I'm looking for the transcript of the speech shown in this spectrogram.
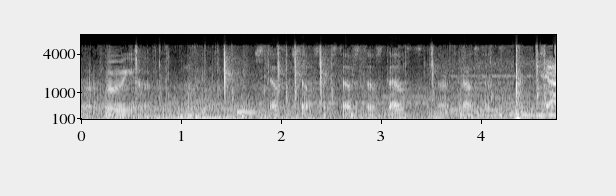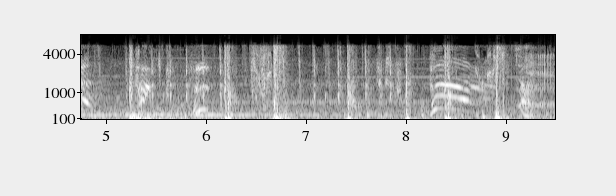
Right, where are we going? Are? Stealth, stealth, stealth, stealth, stealth. No, no stealth. Man.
